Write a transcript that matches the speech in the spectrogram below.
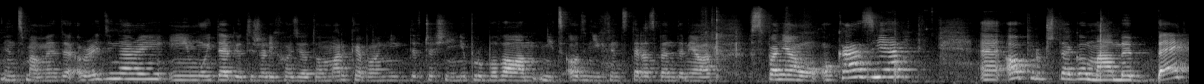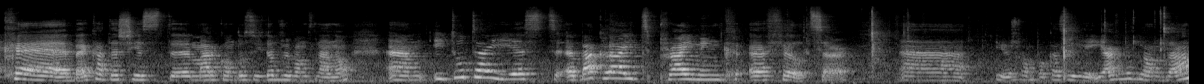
więc mamy The Ordinary i mój debiut, jeżeli chodzi o tą markę, bo nigdy wcześniej nie próbowałam nic od nich, więc teraz będę miała wspaniałą okazję. E, oprócz tego mamy Bekę. Beka też jest e, marką dosyć dobrze Wam znaną. E, I tutaj jest Backlight Priming e, Filter. E, już Wam pokazuję jak wygląda.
